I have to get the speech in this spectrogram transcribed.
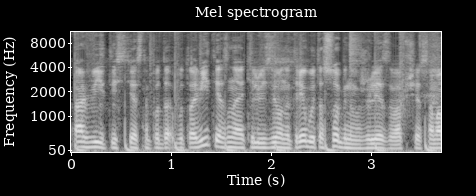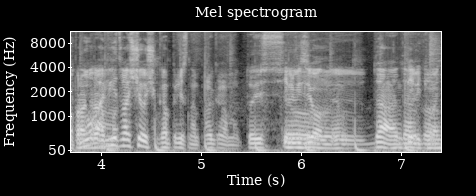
а вид, естественно, под- вот Авид, я знаю, телевизионный, требует особенного железа вообще, сама программа. Ну, Авид вообще очень капризная программа. То есть, Телевизионная. э, да, да, да.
